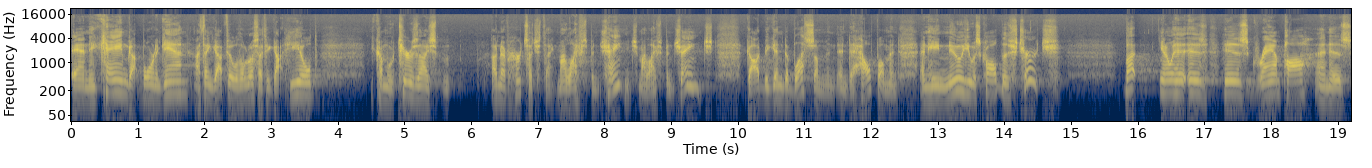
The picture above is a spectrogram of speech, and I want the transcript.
And he came, got born again. I think he got filled with the Holy Ghost. I think he got healed. He come with tears in his eyes. I've never heard such a thing. My life's been changed. My life's been changed. God began to bless him and, and to help him, and, and he knew he was called to this church. But, you know, his, his grandpa and his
